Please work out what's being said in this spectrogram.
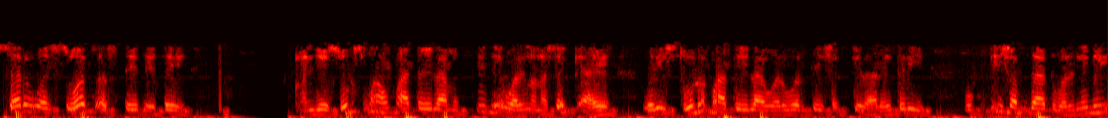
सर्व स्वच असते तेथे. म्हणजे सूक्ष्म पातळीला मुक्तीचे वर्णन अशक्य आहे. जरी स्थूल पातळीला वरवर ते शक्य झाले तरी मुक्ती शब्दात वर्णिली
